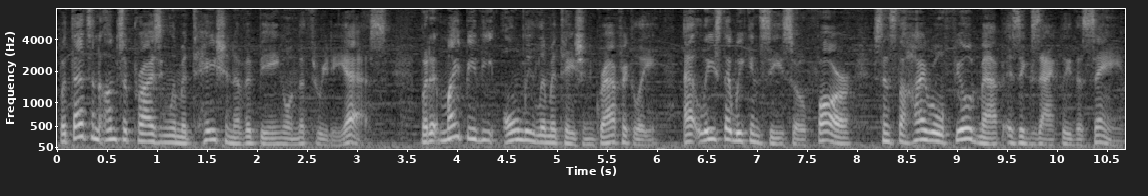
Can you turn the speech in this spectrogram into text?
but that's an unsurprising limitation of it being on the 3DS. But it might be the only limitation graphically, at least that we can see so far, since the Hyrule field map is exactly the same.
